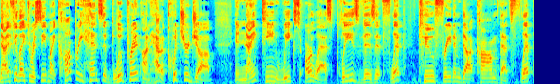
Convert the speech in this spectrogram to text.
Now, if you'd like to receive my comprehensive blueprint on how to quit your job in 19 weeks or less, please visit flip2freedom.com. That's flip,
